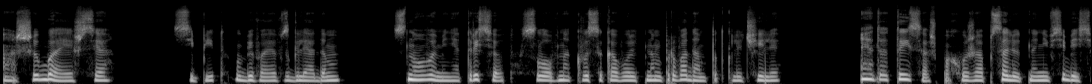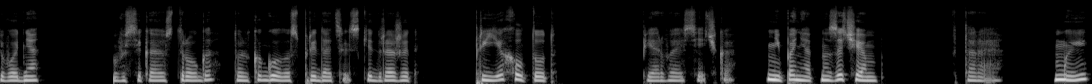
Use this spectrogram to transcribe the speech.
«Ошибаешься», — сипит, убивая взглядом. Снова меня трясет, словно к высоковольтным проводам подключили. «Это ты, Саш, похоже, абсолютно не в себе сегодня». Высекаю строго, только голос предательски дрожит. «Приехал тут». Первая осечка. Непонятно зачем. Вторая. «Мы».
